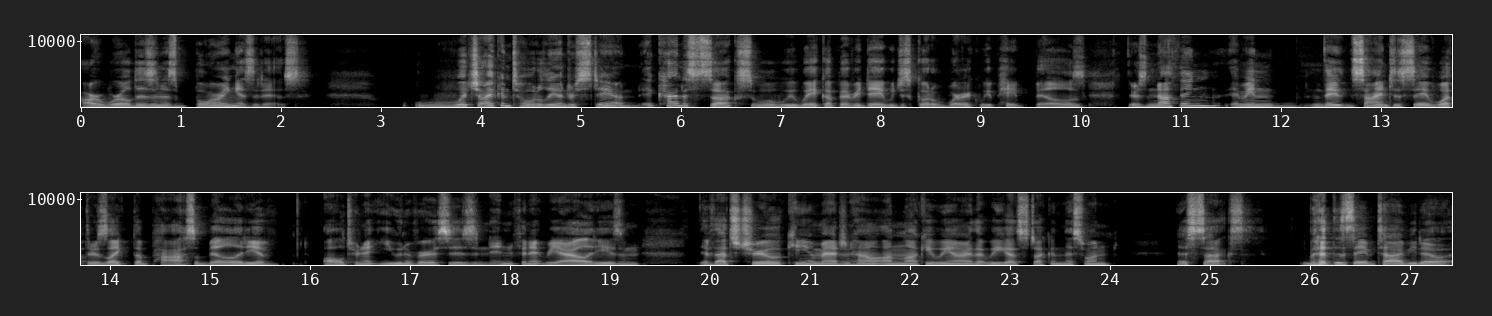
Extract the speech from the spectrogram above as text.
our world isn't as boring as it is. Which I can totally understand. It kind of sucks when we wake up every day, we just go to work, we pay bills. There's nothing, I mean, they scientists say what there's like the possibility of alternate universes and infinite realities and if that's true, can you imagine how unlucky we are that we got stuck in this one? This sucks. But at the same time, you know,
